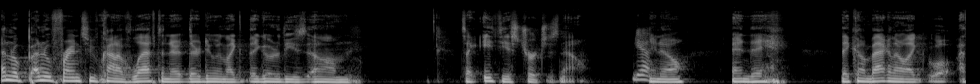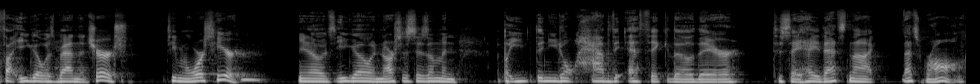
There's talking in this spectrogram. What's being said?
I know I know friends who've kind of left and they're they're doing like they go to these um it's like atheist churches now Yeah. you know, and they they come back and they're like, "Well, I thought ego was bad in the church. It's even worse here. You know, it's ego and narcissism, and but you, then you don't have the ethic though there to say, hey, that's not that's wrong.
